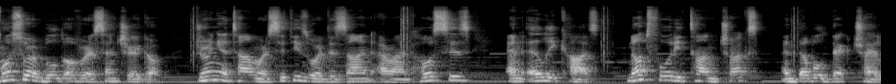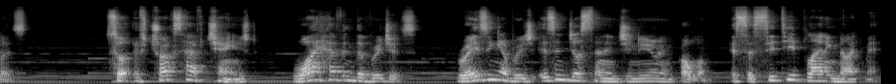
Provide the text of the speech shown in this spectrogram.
Most were built over a century ago, during a time where cities were designed around horses and early cars, not 40-ton trucks and double-deck trailers. So if trucks have changed, why haven't the bridges? Raising a bridge isn't just an engineering problem, it's a city planning nightmare.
